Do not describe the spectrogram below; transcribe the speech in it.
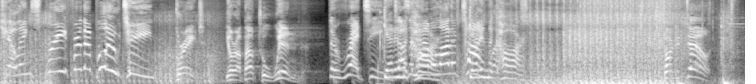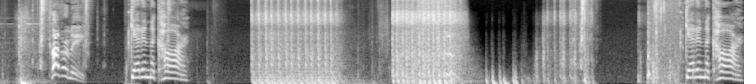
Killing spree for the blue team! Great! You're about to win! The red team Get in doesn't the car. have a lot of time Get in the left. car. Target down! Cover me! Get in the car. Get in the car.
